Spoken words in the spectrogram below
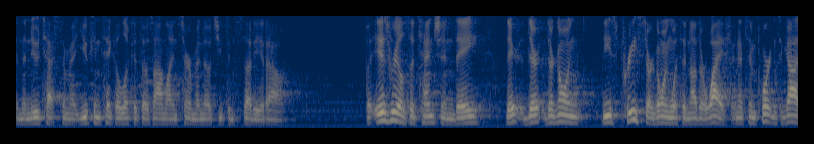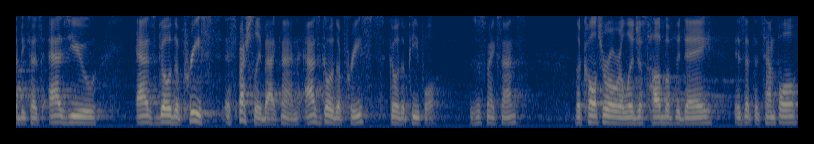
in the New Testament. You can take a look at those online sermon notes, you can study it out. But Israel's attention, they, they're, they're, they're going, these priests are going with another wife. And it's important to God because as you, as go the priests, especially back then, as go the priests, go the people. Does this make sense? The cultural religious hub of the day is at the temple,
